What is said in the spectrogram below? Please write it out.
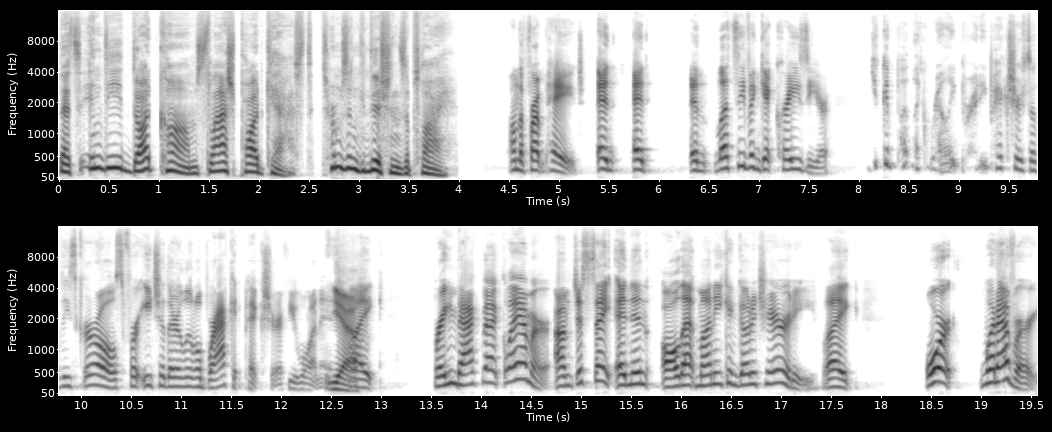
That's Indeed.com slash podcast. Terms and conditions apply. on the front page. And and and let's even get crazier. You could put like really pretty pictures of these girls for each of their little bracket picture if you wanted. Yeah. Like bring back that glamour. I'm just saying. And then all that money can go to charity. Like or whatever.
